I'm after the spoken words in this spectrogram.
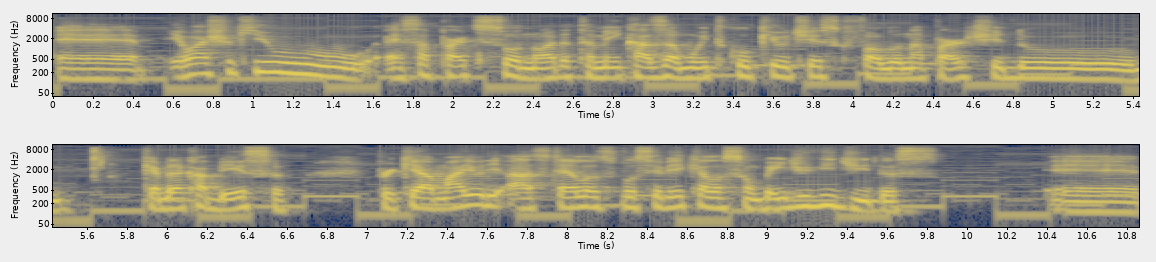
É, eu acho que o, essa parte sonora também casa muito com o que o Tisco falou na parte do quebra-cabeça. Porque a maioria. As telas você vê que elas são bem divididas. É,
